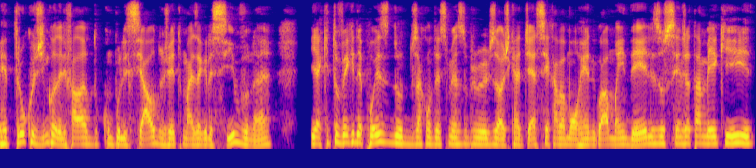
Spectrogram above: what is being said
retruca o Jim quando ele fala do, com o policial de um jeito mais agressivo, né? E aqui tu vê que depois do, dos acontecimentos do primeiro episódio, que a Jessie acaba morrendo igual a mãe deles, o Sen já tá meio que.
